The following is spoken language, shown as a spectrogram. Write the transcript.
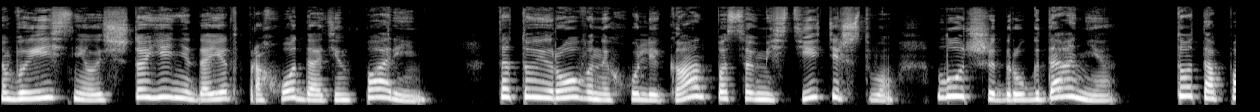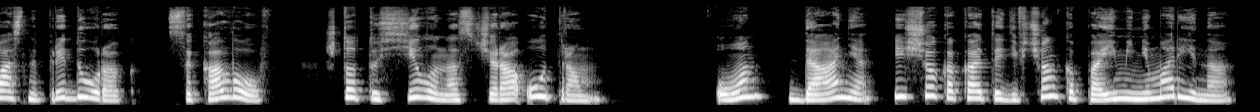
Выяснилось, что ей не дает прохода один парень. Татуированный хулиган по совместительству, лучший друг Даня – тот опасный придурок, Соколов, что тусил у нас вчера утром. Он, Даня, еще какая-то девчонка по имени Марина.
